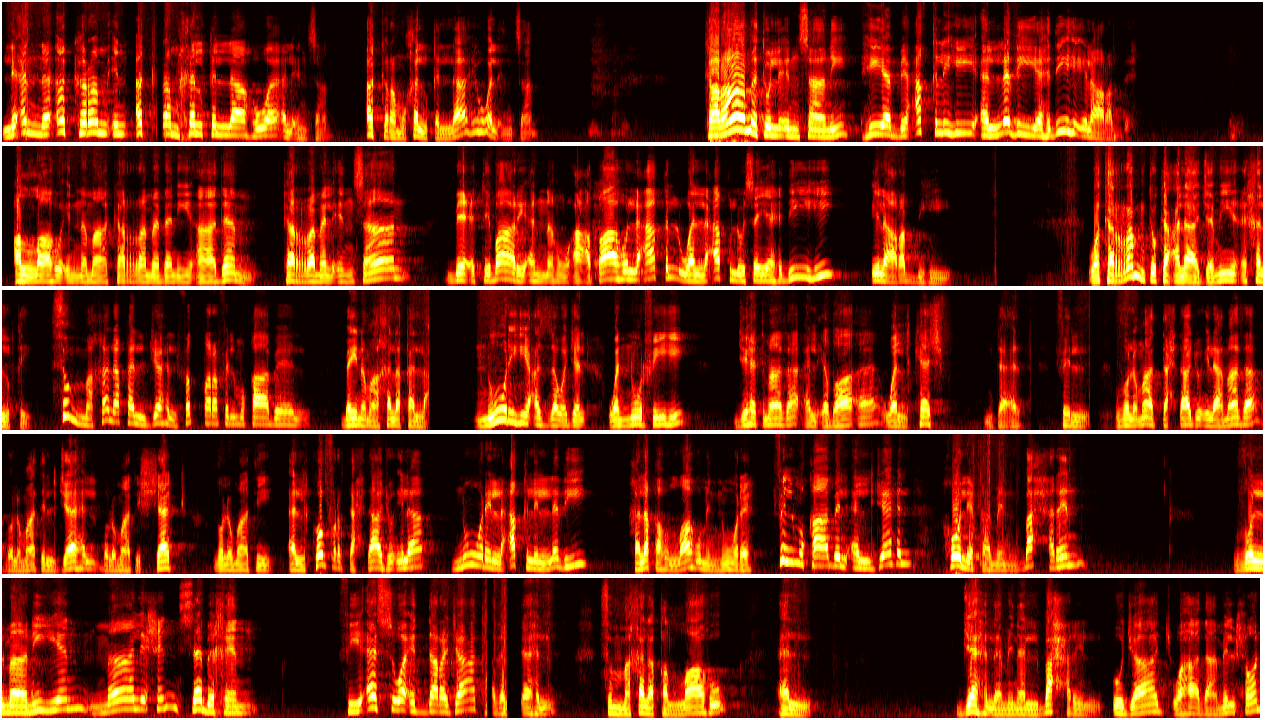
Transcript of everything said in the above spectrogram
لأن أكرم إن أكرم خلق الله هو الإنسان. أكرم خلق الله هو الإنسان. كرامة الإنسان هي بعقله الذي يهديه إلى ربه. الله إنما كرم بني آدم كرم الإنسان باعتبار أنه أعطاه العقل والعقل سيهديه إلى ربه. وكرمتك على جميع خلقي. ثم خلق الجهل في الطرف المقابل بينما خلق نوره عز وجل والنور فيه جهة ماذا؟ الإضاءة والكشف. أنت في ظلمات تحتاج إلى ماذا؟ ظلمات الجهل ظلمات الشك ظلمات الكفر. تحتاج إلى نور العقل الذي خلقه الله من نوره. في المقابل الجهل خلق من بحر ظلماني مالح سبخ في أسوأ الدرجات هذا الجهل. ثم خلق الله الجهل من البحر الأجاج وهذا ملح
